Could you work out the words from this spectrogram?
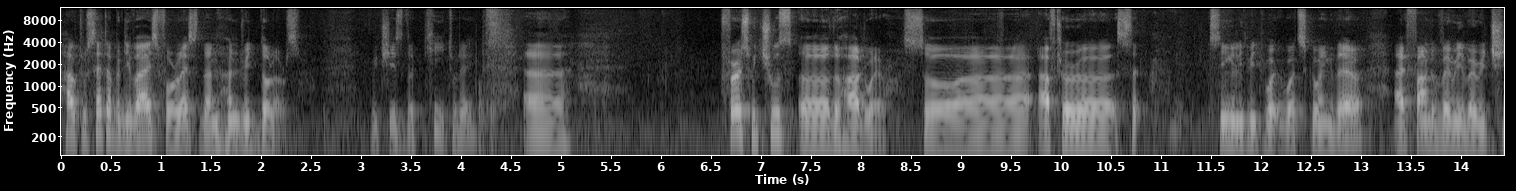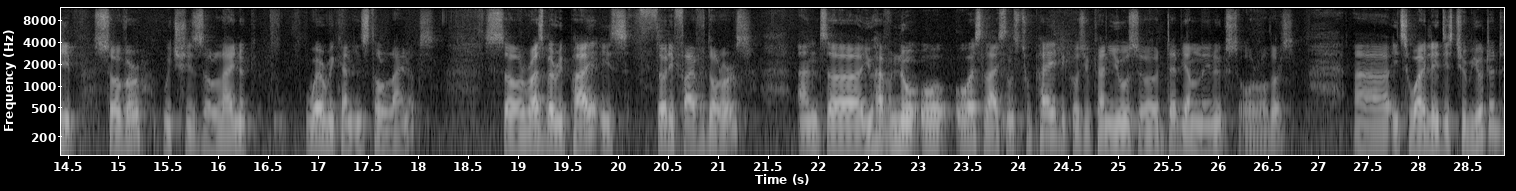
how to set up a device for less than hundred dollars, which is the key today. Uh, First, we choose uh, the hardware. So uh, after uh, seeing a little bit what, what's going there, I found a very, very cheap server, which is a Linux, where we can install Linux. So Raspberry Pi is $35, and uh, you have no o- OS license to pay because you can use uh, Debian Linux or others. Uh, it's widely distributed,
